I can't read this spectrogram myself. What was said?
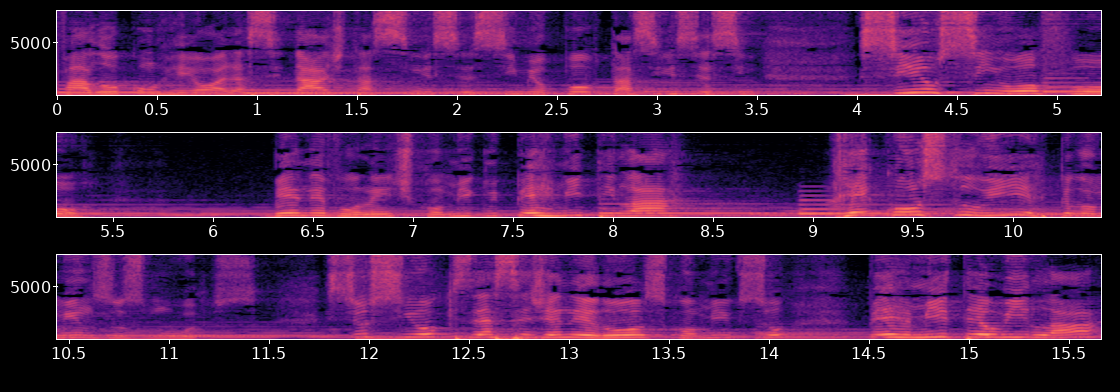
falou com o rei: Olha, a cidade está assim, assim, assim, meu povo está assim, assim, assim. Se o Senhor for benevolente comigo, me permite ir lá reconstruir pelo menos os muros. Se o Senhor quiser ser generoso comigo, Senhor, permita eu ir lá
